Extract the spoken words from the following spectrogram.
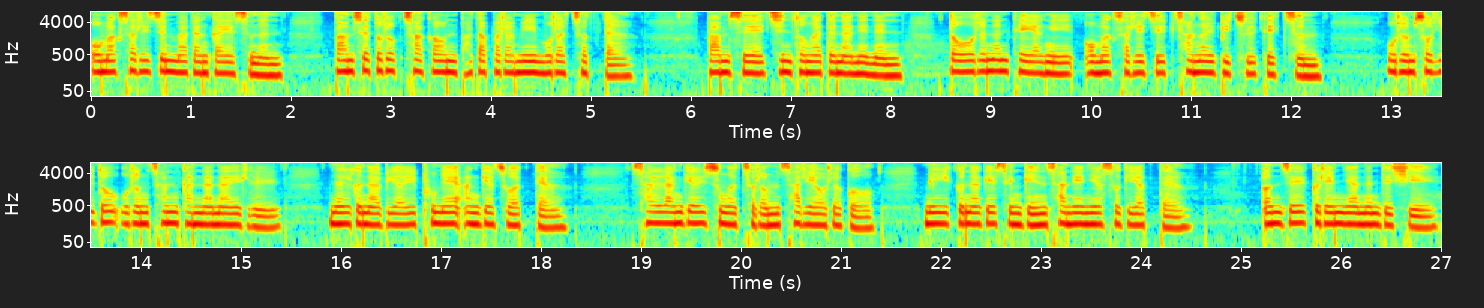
오막살이집 마당가에서는 밤새도록 차가운 바닷바람이 몰아쳤다. 밤새 진통하던 아내는 떠오르는 태양이 오막살이 집 창을 비출 때쯤 울음소리도 우렁찬 갓난아이를 늙은 아비의 품에 안겨주었다. 살랑겨의 숭어처럼 살이 오르고 미끈하게 생긴 사내 녀석이었다. 언제 그랬냐는 듯이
